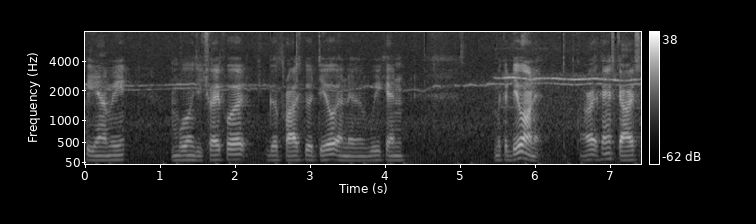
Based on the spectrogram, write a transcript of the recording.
PM me. I'm willing to trade for it. Good price, good deal, and then we can make a deal on it. Alright, thanks guys.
